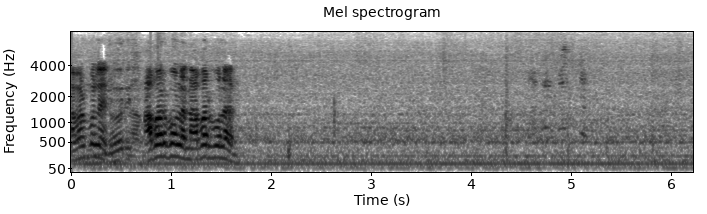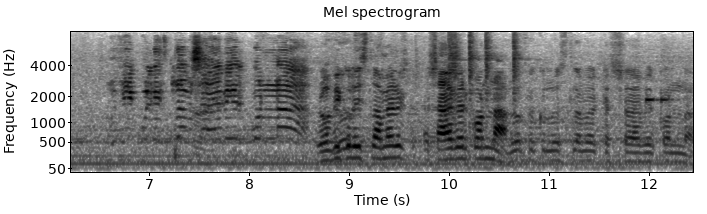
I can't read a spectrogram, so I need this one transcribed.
আবার বলেন। আবার বলেন আবার বলেন। রফিকুল ইসলাম সাহেবের কন্যা। রফিকুল ইসলামের সাহেবের কন্যা। রফিকুল ইসলামের সাহেবের কন্যা।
